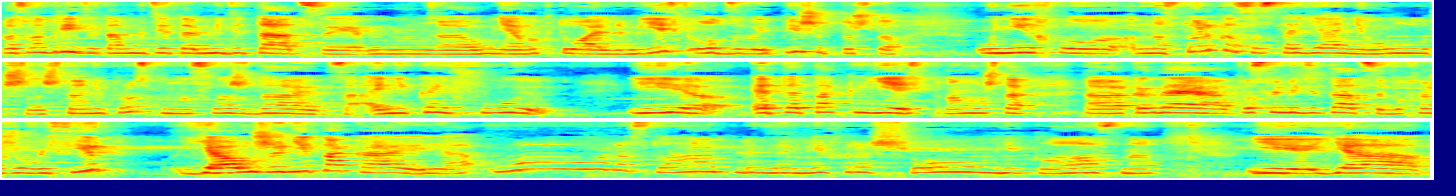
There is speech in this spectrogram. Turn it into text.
посмотрите, там где-то медитации у меня в актуальном есть, отзывы пишут, то, что у них э, настолько состояние улучшилось, что они просто наслаждаются, они кайфуют. И это так и есть, потому что э, когда я после медитации выхожу в эфир, я уже не такая, я вау, расслабленная, мне хорошо, мне классно. И я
